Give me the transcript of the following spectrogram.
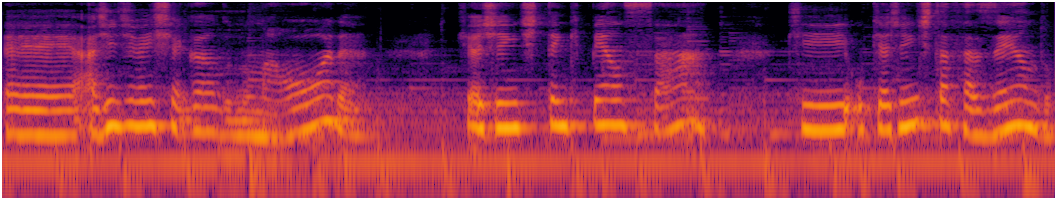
é, a gente vem chegando numa hora que a gente tem que pensar que o que a gente está fazendo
